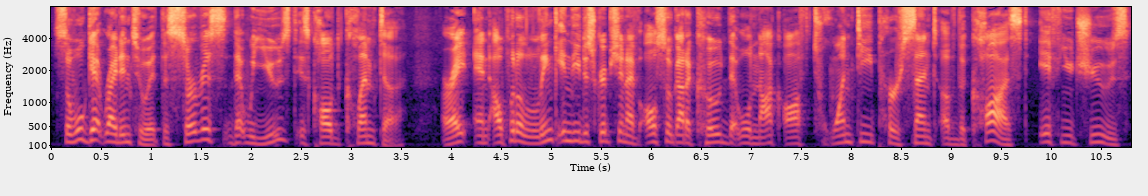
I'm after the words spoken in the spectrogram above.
So we'll get right into it. The service that we used is called Clemta. All right. And I'll put a link in the description. I've also got a code that will knock off 20% of the cost if you choose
